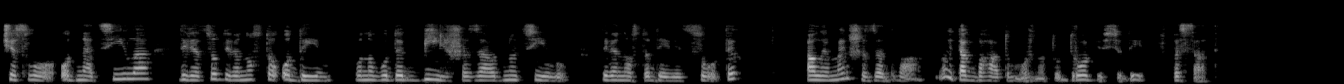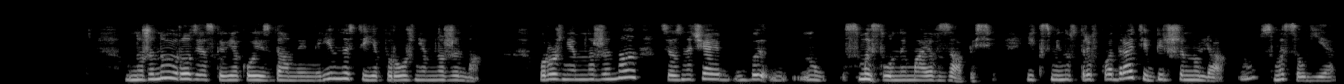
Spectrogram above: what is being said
число 1,991. Воно буде більше за 1,99, але менше за 2. Ну і так багато можна тут дробів сюди вписати. Множиною розв'язків якоїсь даної нерівності є порожня множина. Порожня множина це означає, ну, смислу немає в записі. Х-3 в квадраті більше нуля. Ну, смисл є.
